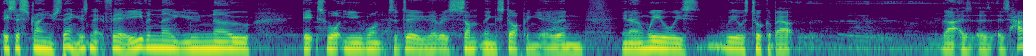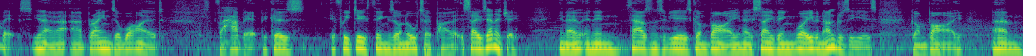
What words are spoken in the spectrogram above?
it's a strange thing, isn't it? Fear, even though you know it's what you want to do, there is something stopping you. Yeah. And you know, and we always we always talk about that as as, as habits. You know, our, our brains are wired for habit because if we do things on autopilot, it saves energy. You know, and in thousands of years gone by, you know, saving well, even hundreds of years gone by, um,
